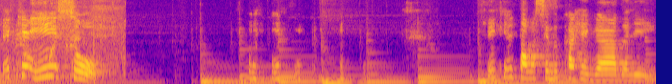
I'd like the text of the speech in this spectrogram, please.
Que que é isso? que, que ele estava sendo carregado ali?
